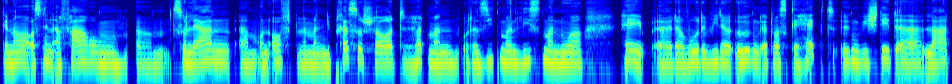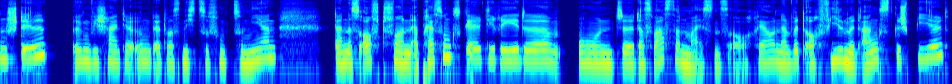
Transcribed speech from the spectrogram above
genau aus den Erfahrungen ähm, zu lernen. Ähm, und oft, wenn man in die Presse schaut, hört man oder sieht man, liest man nur, hey, äh, da wurde wieder irgendetwas gehackt, irgendwie steht der Laden still irgendwie scheint ja irgendetwas nicht zu funktionieren. Dann ist oft von Erpressungsgeld die Rede und äh, das war's dann meistens auch, ja. Und dann wird auch viel mit Angst gespielt,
